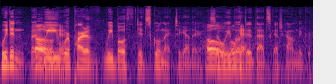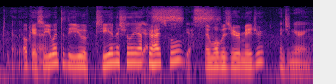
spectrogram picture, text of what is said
We didn't, but Oh, we okay. were part of. We both did school night together. Oh, so we okay. both did that sketch comedy group together. Okay, so you went to the U of T initially after high school. yes. And what was your major? engineering.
